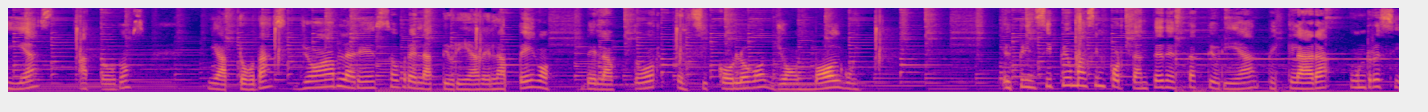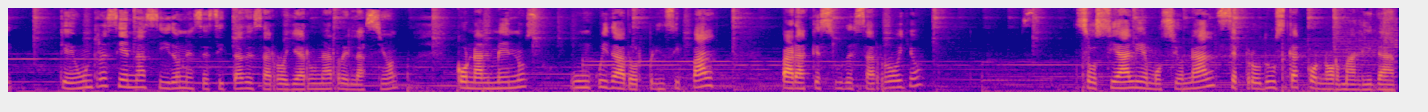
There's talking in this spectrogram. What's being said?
días a todos y a todas. Yo hablaré sobre la teoría del apego del autor, el psicólogo John Baldwin. El principio más importante de esta teoría declara que un recién nacido necesita desarrollar una relación con al menos un cuidador principal para que su desarrollo social y emocional se produzca con normalidad.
